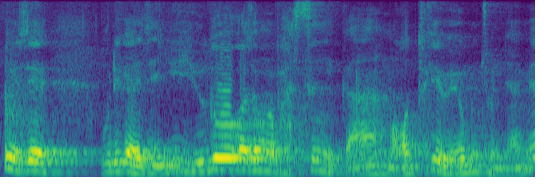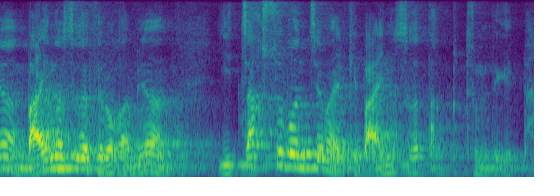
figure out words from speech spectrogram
그럼 이제 우리가 이제 이 유도 과정을 봤으니까 뭐 어떻게 외우면 좋냐면 마이너스가 들어가면 이 짝수 번째만 이렇게 마이너스가 딱 붙으면 되겠다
